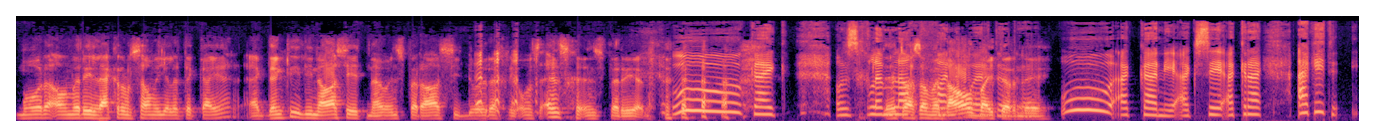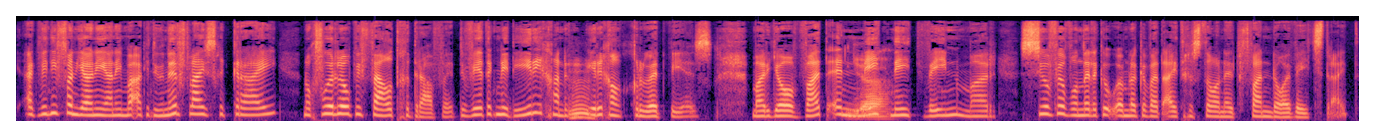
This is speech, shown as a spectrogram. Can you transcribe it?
Môre Almarie, lekker om saam met julle te kuier. Ek dink nie die nasie het nou inspirasie nodig nie. Ons is geïnspireer. Ooh, kyk. Ons glimlag. Dit was 'n naalbyter, tot oor. nee. Ooh, ek kan nie. Ek sê ek kry ek het ek weet nie van jou nie Jannie, maar ek het hoendervleis gekry nog voor hulle op die veld gedraf het. Toe weet ek net hierdie gaan Mm. hierdie gaan groot wees. Maar ja, wat 'n Ja. net net wen, maar soveel wonderlike oomblikke wat uitgestaan het van daai wedstryd.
